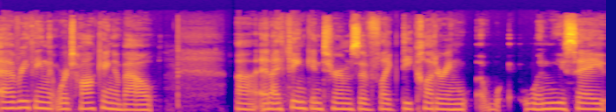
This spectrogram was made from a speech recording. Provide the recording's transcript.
everything that we're talking about uh, and I think in terms of like decluttering, when you say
